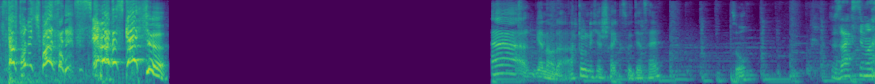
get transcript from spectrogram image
Es darf doch nicht wahr sein. Es ist immer das Gleiche. Ah, genau da. Achtung, nicht erschrecken, es wird jetzt hell. So. Du sagst immer,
